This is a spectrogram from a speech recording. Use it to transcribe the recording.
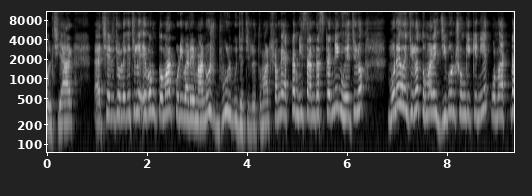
বলছি। আর ছেড়ে চলে গেছিল এবং তোমার পরিবারের মানুষ ভুল বুঝেছিল। তোমার সঙ্গে একটা মিসআন্ডারস্ট্যান্ডিং হয়েছিল। মনে হয়েছিল তোমার এই জীবন সঙ্গীকে নিয়ে কোনো একটা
